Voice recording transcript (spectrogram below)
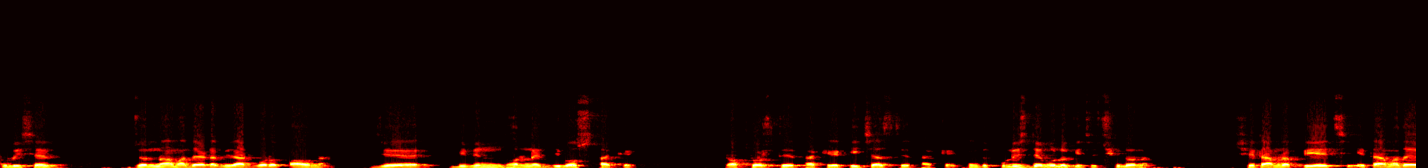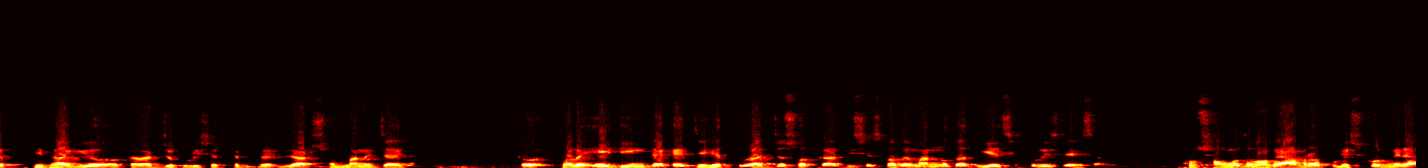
পুলিশের জন্য আমাদের একটা বিরাট বড় পাওনা যে বিভিন্ন ধরনের দিবস থাকে ডক্টরস ডে থাকে টিচার্স ডে থাকে, কিন্তু পুলিশ ডে বলে কিছু ছিল না। সেটা আমরা পেয়েছি, এটা আমাদের বিভাগীয় একটা রাজ্য পুলিশের ক্ষেত্রে বিরাট সম্মানের জায়গা। তো ফলে এই দিনটাকে যেহেতু রাজ্য সরকার বিশেষভাবে মান্যতা দিয়েছে পুলিশ ডে হিসাবে, খুব সঙ্গতভাবে আমরাও পুলিশ কর্মীরা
